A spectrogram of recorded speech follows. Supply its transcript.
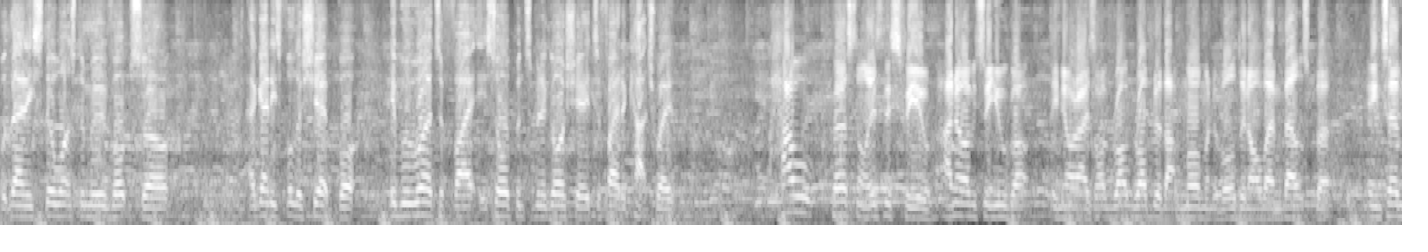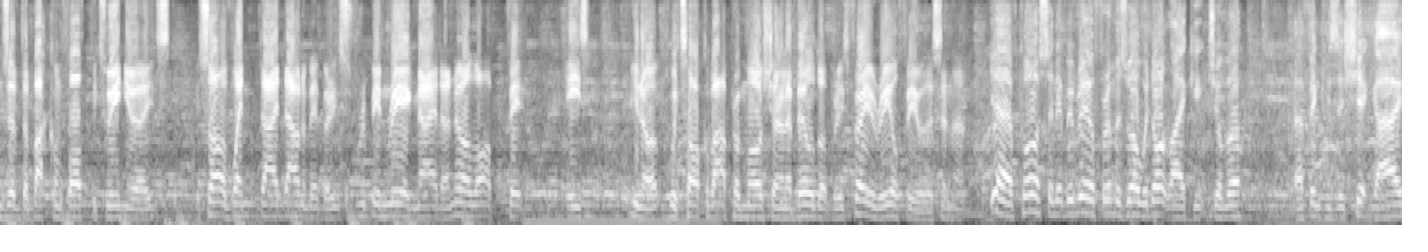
but then he still wants to move up. So again, he's full of shit. But if we were to fight, it's open to be negotiated to fight a catch weight. How personal is this for you? I know obviously you got in your eyes like ro- robbed of that moment of holding all them belts, but in terms of the back and forth between you, it's it sort of went died down a bit, but it's been reignited. I know a lot of it is, you know, we talk about a promotion and a build up, but it's very real for you, this, isn't it? Yeah, of course, and it'd be real for him as well. We don't like each other. I think he's a shit guy,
